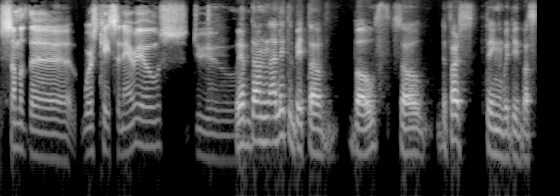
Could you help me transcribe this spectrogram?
some of the worst case scenarios? Do you? We have done a little bit of both. So the first thing we did was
